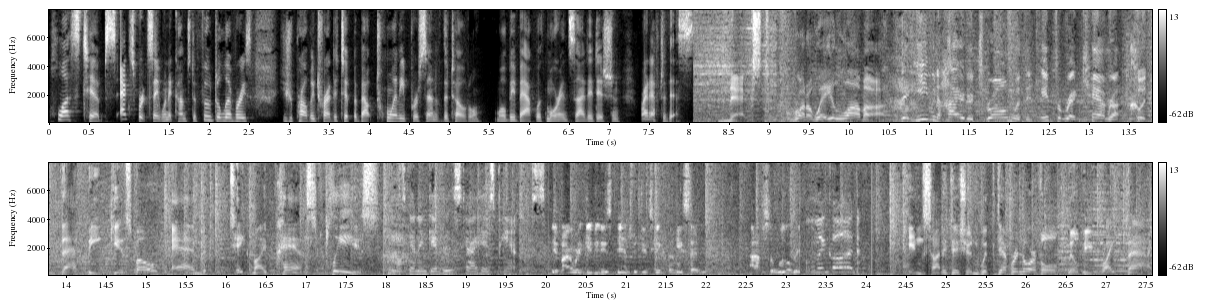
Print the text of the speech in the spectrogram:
plus tips. Experts say when it comes to food deliveries, you should probably try to tip about 20% of the total. We'll be back with more Inside Edition right after this. Next, runaway llama. They even hired a drone with an infrared camera. Could that be Gizmo? And take my pants, please. He's gonna give this guy his pants. If I were to give you these pants, would you take them? He said, absolutely. Oh my god. Inside Edition with Deborah Norville. We'll be right back.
